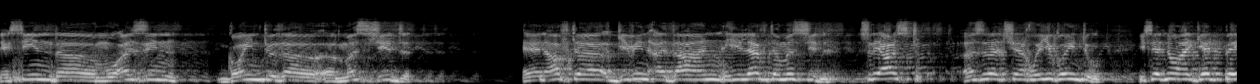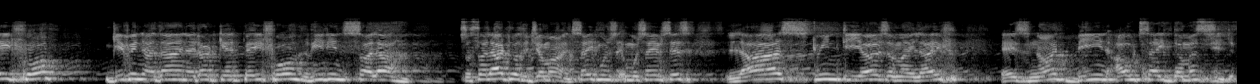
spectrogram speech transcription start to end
they seen the Muazzin going to the uh, Masjid and after giving adhan, he left the Masjid. So they asked Hazrat Shaykh, where are you going to? He said, no, I get paid for giving adhan I don't get paid for, reading salah. So salat was jamaat. Sayyid Musayyib says, last 20 years of my life has not been outside the masjid.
